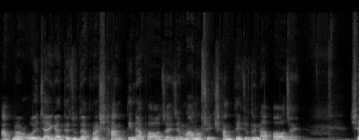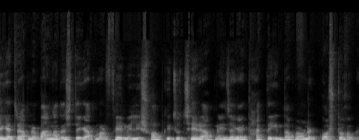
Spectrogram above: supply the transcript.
আপনার ওই জায়গাতে যদি আপনার শান্তি না পাওয়া যায়, যে মানসিক শান্তি যদি না পাওয়া যায় সেক্ষেত্রে আপনার বাংলাদেশ থেকে আপনার ফ্যামিলি সব কিছু ছেড়ে আপনি এই জায়গায় থাকতে কিন্তু আপনার অনেক কষ্ট হবে।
